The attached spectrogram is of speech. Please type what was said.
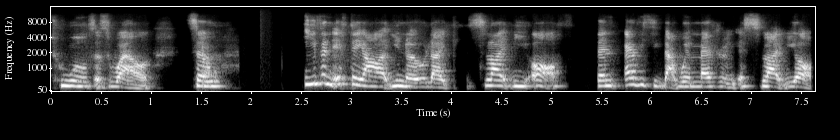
tools as well so even if they are you know like slightly off then everything that we're measuring is slightly off.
